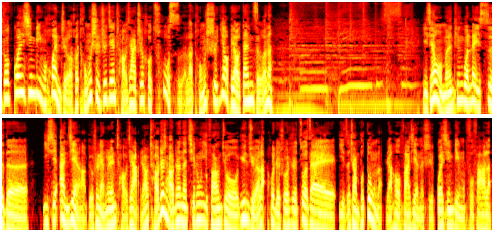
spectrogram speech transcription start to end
说冠心病患者和同事之间吵架之后猝死了，同事要不要担责呢？以前我们听过类似的。一些案件啊，比如说两个人吵架，然后吵着吵着呢，其中一方就晕厥了，或者说是坐在椅子上不动了，然后发现呢是冠心病复发了，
